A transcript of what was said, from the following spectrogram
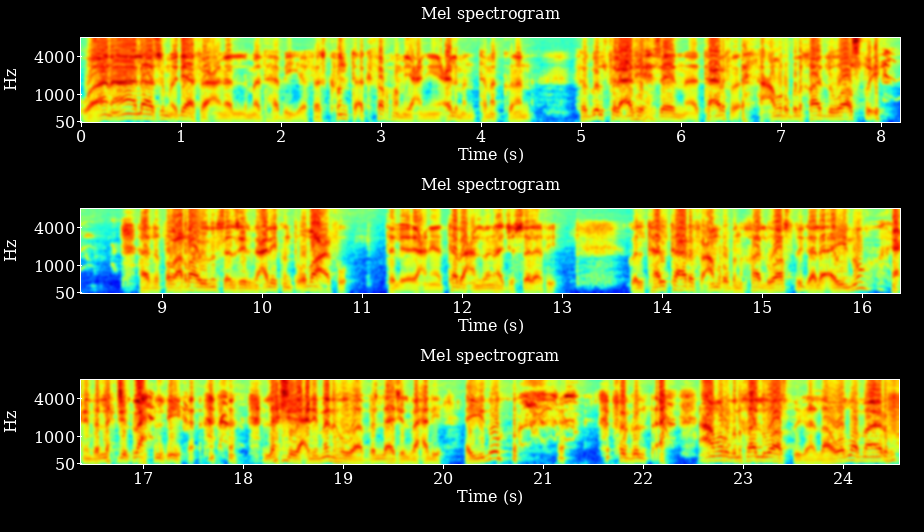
وأنا لازم أدافع عن المذهبية فكنت أكثرهم يعني علما تمكنا. فقلت لعلي حسين تعرف عمرو بن خالد الواسطي؟ هذا طبعا راوي مسلم زيد بن علي كنت أضاعفه. يعني تبعا للمنهج السلفي قلت هل تعرف عمرو بن خالد الواسطي؟ قال أينه؟ يعني باللهجة المحلية لهجة يعني من هو باللهجة المحلية؟ أينه؟ فقلت عمرو بن خالد الواسطي قال لا والله ما أعرفه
